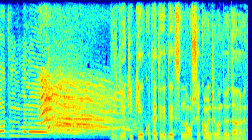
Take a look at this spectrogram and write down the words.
রসুল বলো! ভিডিওটি কে কোথায় থেকে দেখছেন অবশ্যই কমেন্টের মাধ্যমে জানাবেন।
